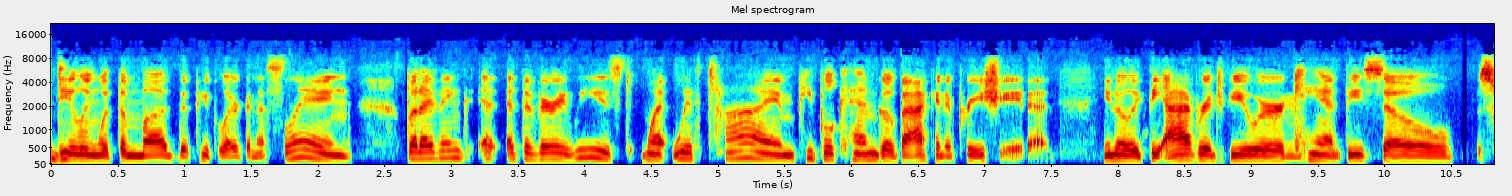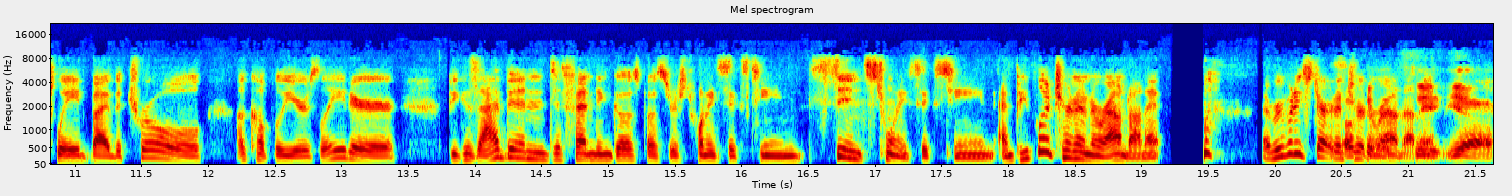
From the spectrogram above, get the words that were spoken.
dealing with the mud that people are going to sling but i think at, at the very least wh- with time people can go back and appreciate it you know like the average viewer Mhm. can't be so swayed by the troll a couple years later because I've been defending Ghostbusters 2016 since 2016, and people are turning around on it. Everybody's starting to turn Okay, around on see, it. Yeah,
